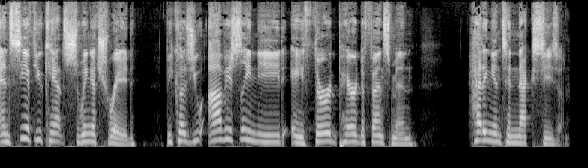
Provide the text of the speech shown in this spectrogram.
and see if you can't swing a trade? Because you obviously need a third pair defenseman heading into next season.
